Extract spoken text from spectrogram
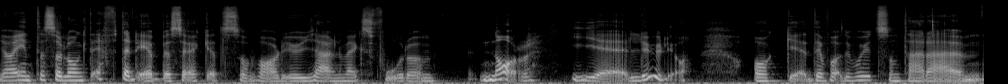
Ja, inte så långt efter det besöket så var det ju Järnvägsforum Norr i eh, Luleå. Och eh, det var, det var ju ett sånt här um,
